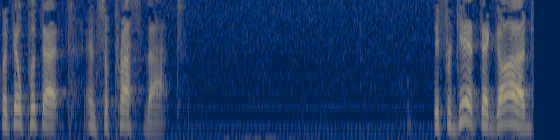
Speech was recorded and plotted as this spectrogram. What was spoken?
But they'll put that and suppress that. They forget that God,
